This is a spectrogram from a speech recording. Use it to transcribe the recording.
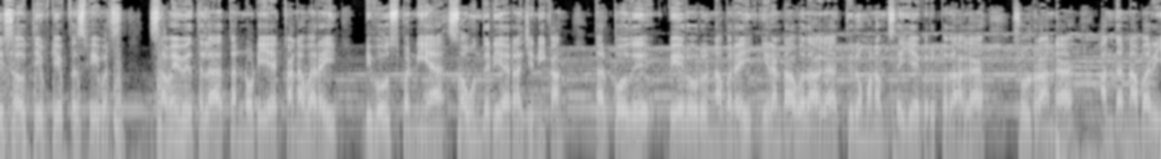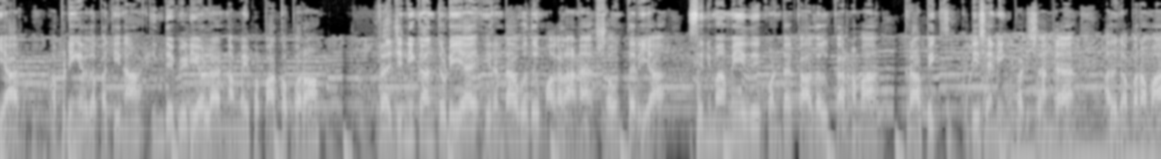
ஹாய் சவுத் எஃப்டிஎஃப்எஸ் ஃபீவர்ஸ் சமீபத்தில் தன்னுடைய கணவரை டிவோர்ஸ் பண்ணிய சௌந்தர்யா ரஜினிகாந்த் தற்போது வேறொரு நபரை இரண்டாவதாக திருமணம் செய்யவிருப்பதாக சொல்கிறாங்க அந்த நபர் யார்? அப்படிங்கிறத பற்றி தான் இந்த வீடியோவில் நம்ம இப்போ பார்க்க போகிறோம் ரஜினிகாந்துடைய இரண்டாவது மகளான சௌந்தர்யா சினிமா மீது கொண்ட காதல் காரணமாக கிராஃபிக்ஸ் டிசைனிங் படித்தாங்க அதுக்கப்புறமா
